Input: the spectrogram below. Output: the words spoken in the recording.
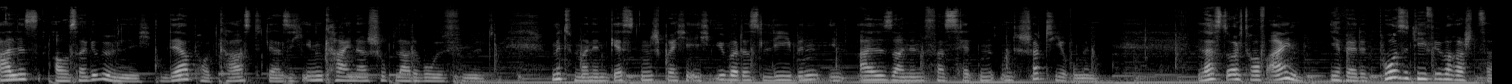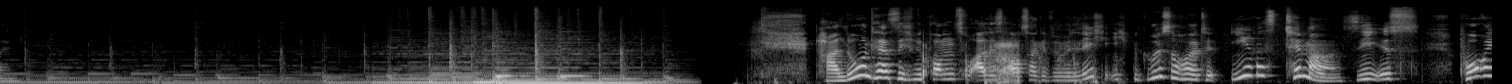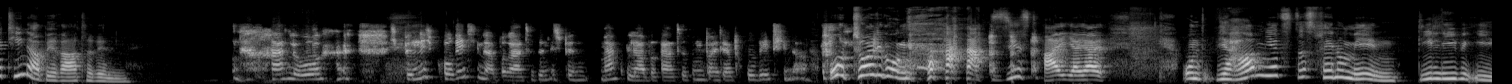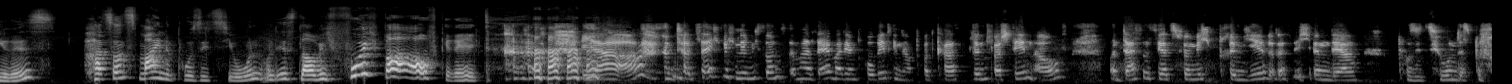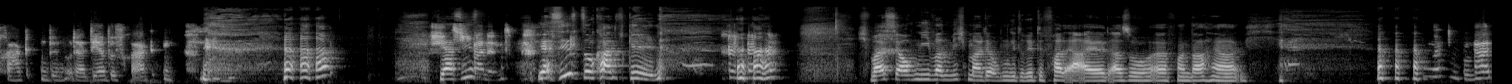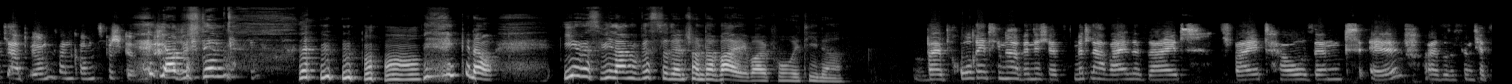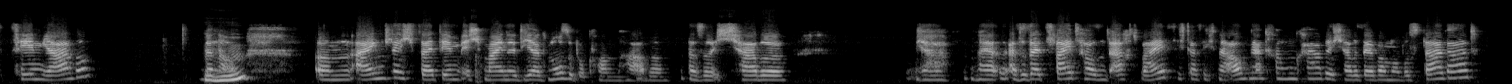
Alles außergewöhnlich, der Podcast, der sich in keiner Schublade wohlfühlt. Mit meinen Gästen spreche ich über das Leben in all seinen Facetten und Schattierungen. Lasst euch drauf ein, ihr werdet positiv überrascht sein. Hallo und herzlich willkommen zu Alles Außergewöhnlich. Ich begrüße heute Iris Timmer. Sie ist ProRetina-Beraterin. Hallo, ich bin nicht ProRetina-Beraterin, ich bin Makula-Beraterin bei der ProRetina. Oh, Entschuldigung. Siehst, hi, hi, hi. Und wir haben jetzt das Phänomen, die liebe Iris hat sonst meine Position und ist, glaube ich, furchtbar aufgeregt. ja, tatsächlich nehme ich sonst immer selber den ProRetina-Podcast Blind Verstehen auf. Und das ist jetzt für mich Premiere, dass ich in der Position des Befragten bin oder der Befragten. ja, Spannend. ja, siehst, so kann es gehen. ich weiß ja auch nie, wann mich mal der umgedrehte Fall ereilt. Also äh, von daher, ich Warte ab, irgendwann kommt es bestimmt. Ja, bestimmt. genau. Iris, wie lange bist du denn schon dabei bei ProRetina? Bei ProRetina bin ich jetzt mittlerweile seit 2011, also das sind jetzt zehn Jahre. Genau. Mhm. Ähm, eigentlich seitdem ich meine Diagnose bekommen habe. Also ich habe ja also seit 2008 weiß ich, dass ich eine Augenerkrankung habe. Ich habe selber Morbus Stargardt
